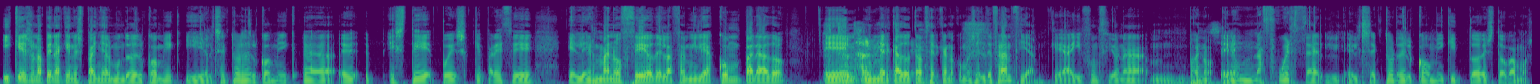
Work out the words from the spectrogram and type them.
Y que es una pena que en España el mundo del cómic y el sector del cómic eh, eh, esté, pues, que parece el hermano feo de la familia comparado en un mercado tan cercano como es el de Francia, que ahí funciona, mm, bueno, tiene una fuerza el, sector del cómic y todo esto, vamos,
